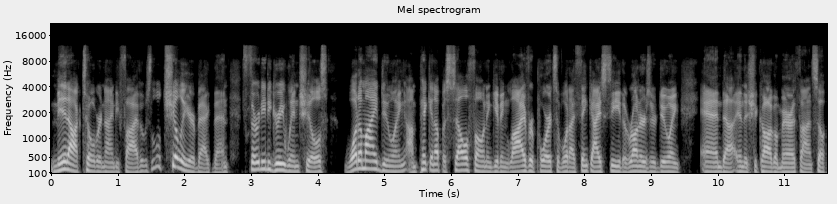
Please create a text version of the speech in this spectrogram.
mid October 95. It was a little chillier back then, 30 degree wind chills. What am I doing? I'm picking up a cell phone and giving live reports of what I think I see the runners are doing and uh, in the Chicago Marathon. So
